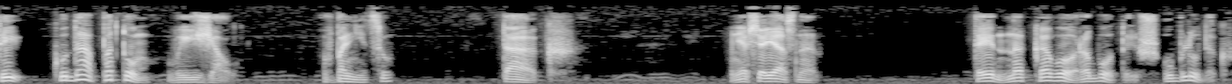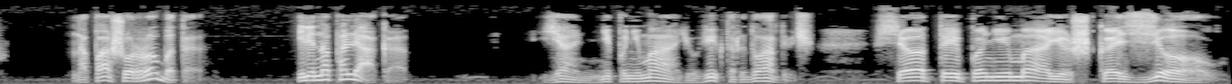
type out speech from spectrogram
«Ты куда потом выезжал?» «В больницу». «Так, мне все ясно. Ты на кого работаешь, ублюдок? На Пашу робота или на поляка?» «Я не понимаю, Виктор Эдуардович». «Все ты понимаешь, козел!»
